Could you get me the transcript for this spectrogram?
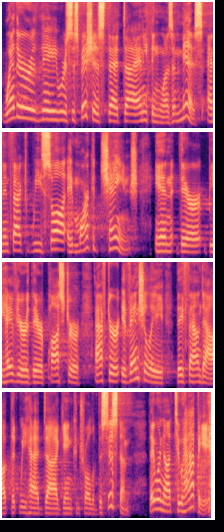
whether they were suspicious that uh, anything was amiss. And in fact, we saw a marked change in their behavior, their posture, after eventually they found out that we had uh, gained control of the system. They were not too happy.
